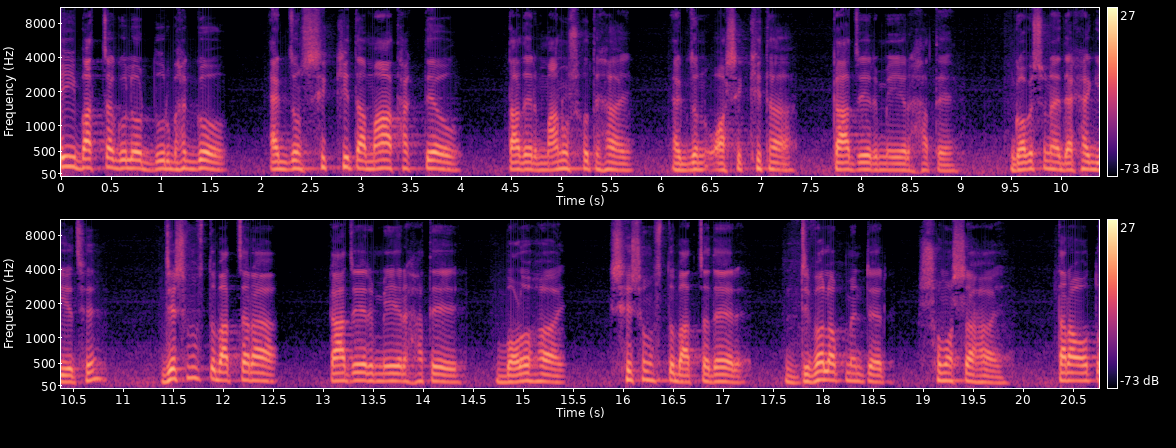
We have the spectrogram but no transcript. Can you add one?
এই বাচ্চাগুলোর দুর্ভাগ্য, একজন শিক্ষিতা মা থাকতেও তাদের মানুষ হতে হয় একজন অশিক্ষিতা কাজের মেয়ের হাতে। গবেষণায় দেখা গিয়েছে, যে সমস্ত বাচ্চারা কাজের মেয়ের হাতে বড় হয়, সে সমস্ত বাচ্চাদের ডেভেলপমেন্টের সমস্যা হয়। তারা অত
